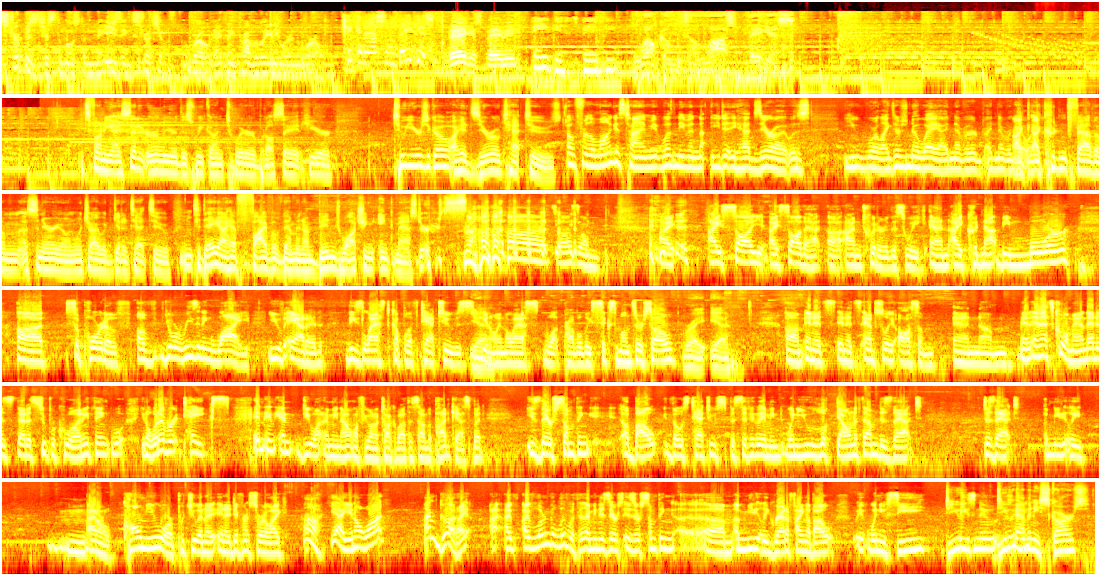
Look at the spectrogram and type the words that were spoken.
The Strip is just the most amazing stretch of road, I think, probably anywhere in the world. Kicking ass in Vegas. Vegas, baby. Vegas, baby. Welcome to Las Vegas. It's funny, I said it earlier this week on Twitter, but I'll say it here. Two years ago, I had zero tattoos. Oh, for the longest time, it wasn't even you did you had zero. It was you were like, "There's no way I'd never, I'd never get I, one." I couldn't fathom a scenario in which I would get a tattoo. Today, I have five of them, and I'm binge watching Ink Masters. That's awesome. I I saw you- I saw that uh, on Twitter this week, and I could not be more uh, supportive of your reasoning why you've added these last couple of tattoos. Yeah. You know, in the last what probably six months or so. right? Yeah. Um, and it's and it's absolutely awesome, and um, and, and that's cool, man. That is that is super cool. Anything, you know, whatever it takes. And, and and do you want? I mean, I don't know if you want to talk about this on the podcast, but is there something about those tattoos specifically? I mean, when you look down at them, does that does that immediately? mm, I don't know, calm you or put you in a in a different sort of like, oh yeah, you know what, I'm good. I. I- I've, I've learned to live with it. I mean, is there is there something uh, um, immediately gratifying about it when you see Do you these new? Do you have new- any scars?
